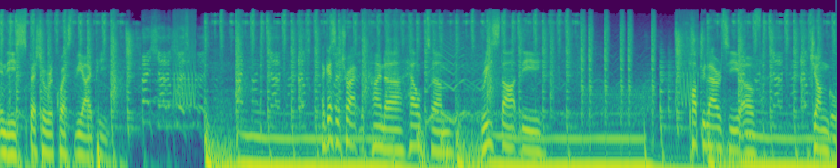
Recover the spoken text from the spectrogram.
in the special request VIP. I guess a track that kind of helped um, restart the popularity of jungle.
